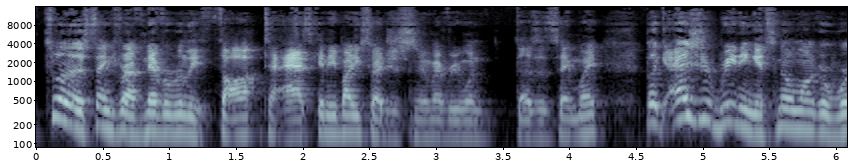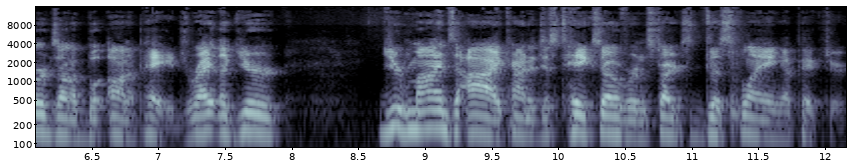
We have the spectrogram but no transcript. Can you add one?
It's one of those things where I've never really thought to ask anybody, so I just assume everyone does it the same way. But like as you're reading, it's no longer words on a book on a page, right? Like your your mind's eye kind of just takes over and starts displaying a picture,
